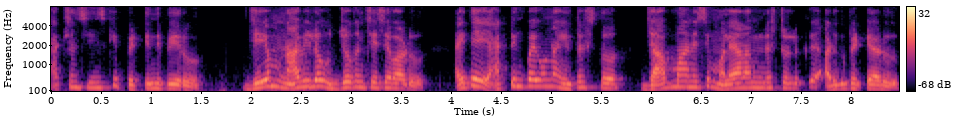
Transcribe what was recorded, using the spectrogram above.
యాక్షన్ సీన్స్కి పెట్టింది పేరు. జయం నావీలో ఉద్యోగం చేసేవాడు. అయితే యాక్టింగ్ పై ఉన్న ఇంట్రెస్ట్తో జాబ్ మానేసి మలయాళం ఇండస్ట్రీలకి అడుగుపెట్టాడు.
